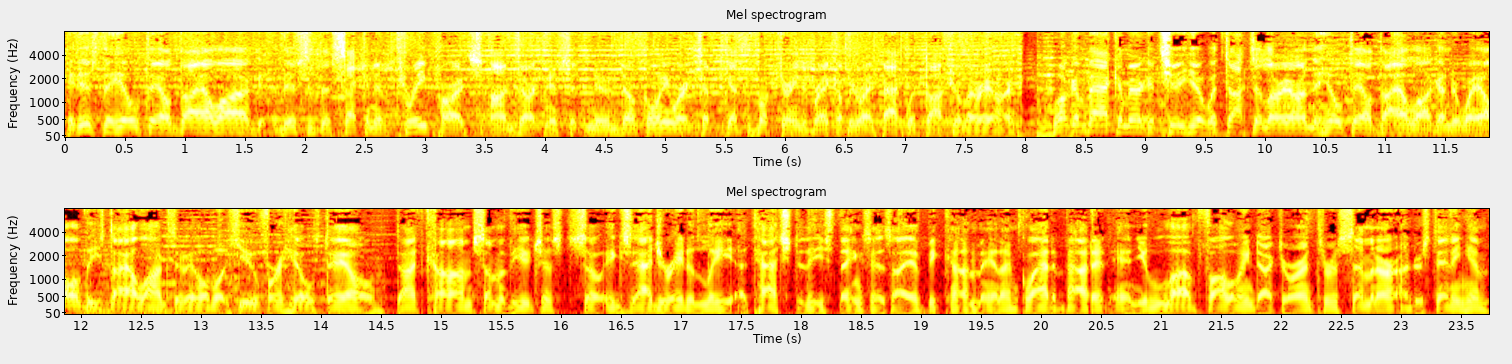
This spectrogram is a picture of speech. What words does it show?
It is the Hillsdale Dialogue. This is the second of three parts on Darkness at Noon. Don't go anywhere except get the book during the break. I'll be right back with Dr. Larry Arnn. Welcome back, America Hugh here with Dr. Larry Arnn. The Hillsdale Dialogue underway. All of these dialogues available at Hugh for hughforhillsdale.com. Some of you just so exaggeratedly attached to these things as I have become, and I'm glad about it. And you love following Dr. Arnn through a seminar, understanding him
